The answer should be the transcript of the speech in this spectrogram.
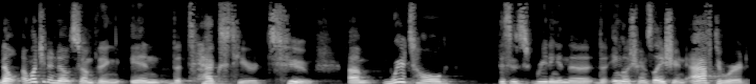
Now, I want you to note something in the text here, too. Um, we're told this is reading in the, the English translation. Afterward,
